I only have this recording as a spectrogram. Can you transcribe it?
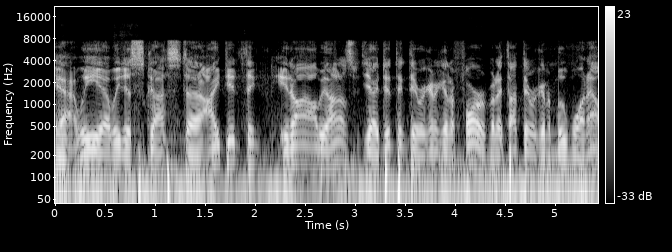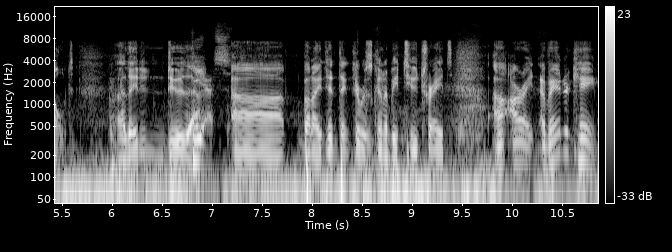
Yeah, we uh, we discussed. Uh, I did think, you know, I'll be honest with you, I did think they were going to get a forward, but I thought they were going to move one out. Uh, they didn't do that. Yes. Uh, but I did think there was going to be two trades. Uh, all right, Evander Kane.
